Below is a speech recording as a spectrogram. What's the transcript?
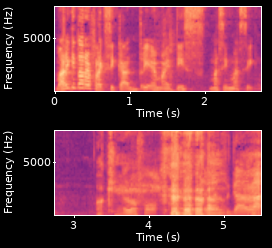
mari kita refleksikan 3 MITs masing-masing. Oke. Lo Vo. dengan segala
